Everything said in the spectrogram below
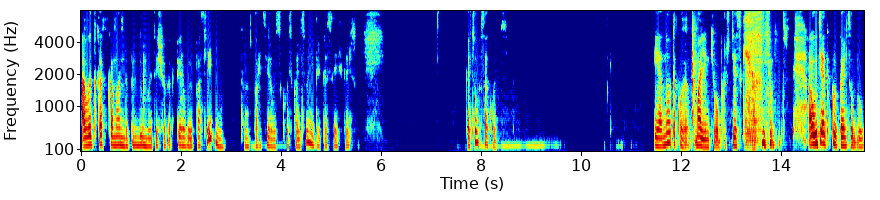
А вот как команда придумает еще как первую и последнюю транспортировать сквозь кольцо, не прикасаясь к кольцу. Кольцо высоко висит. И оно такое, маленький обруч, детский. а у тебя какое кольцо было?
